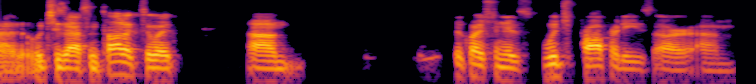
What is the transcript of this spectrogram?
uh, which is asymptotic to it. Um, the question is which properties are um,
